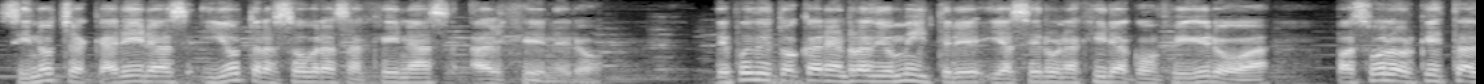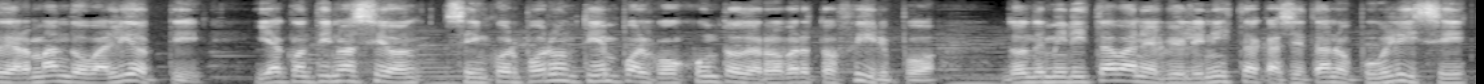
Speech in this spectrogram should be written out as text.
sino chacareras y otras obras ajenas al género. Después de tocar en Radio Mitre y hacer una gira con Figueroa, pasó a la orquesta de Armando Baliotti y a continuación se incorporó un tiempo al conjunto de Roberto Firpo, donde militaban el violinista Cayetano Puglisi,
